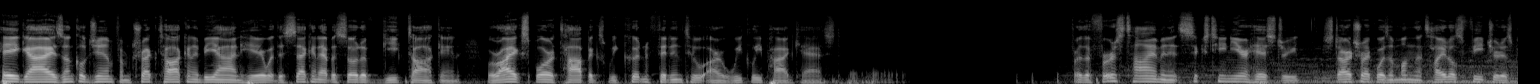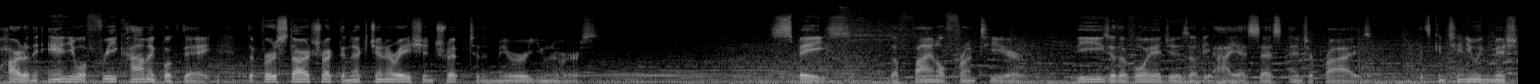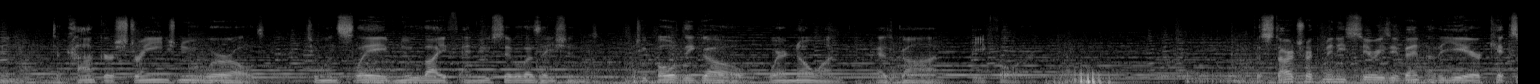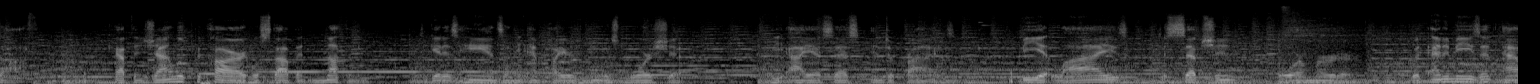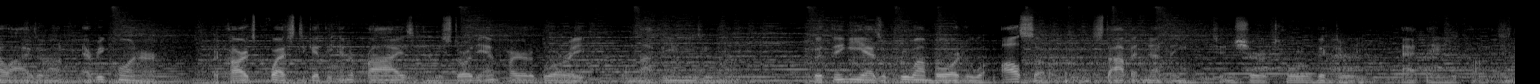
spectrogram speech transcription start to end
Hey guys, Uncle Jim from Trek Talking and Beyond here with the second episode of Geek Talking, where I explore topics we couldn't fit into our weekly podcast. For the first time in its 16 year history, Star Trek was among the titles featured as part of the annual Free Comic Book Day, the first Star Trek The Next Generation trip to the Mirror Universe. Space, the final frontier. These are the voyages of the ISS Enterprise, its continuing mission to conquer strange new worlds, to enslave new life and new civilizations, to boldly go where no one has gone before. The Star Trek miniseries event of the year kicks off. Captain Jean Luc Picard will stop at nothing to get his hands on the Empire's newest warship, the ISS Enterprise, be it lies, deception, or murder. With enemies and allies around every corner, Picard's quest to get the Enterprise and restore the Empire to glory will not be an easy one. Good thing he has a crew on board who will also stop at nothing to ensure total victory at any cost.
